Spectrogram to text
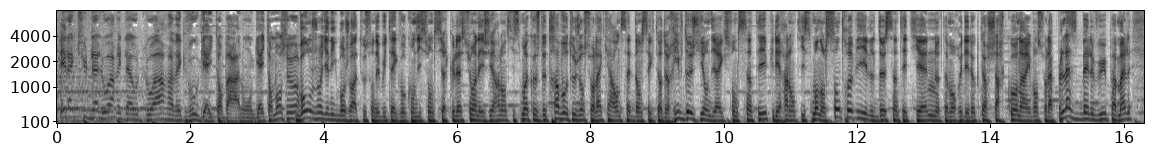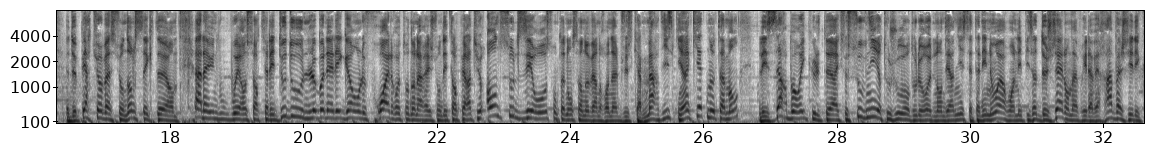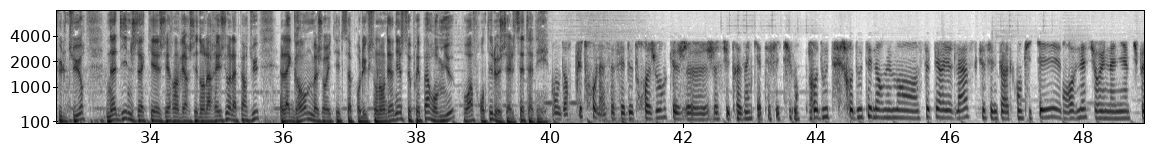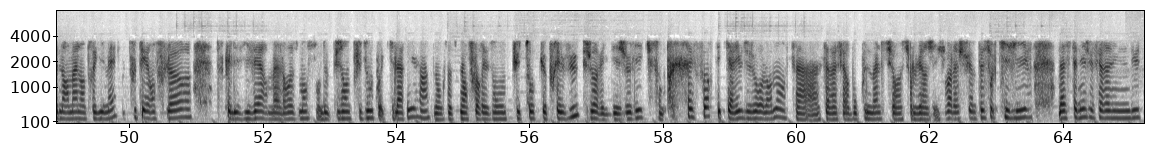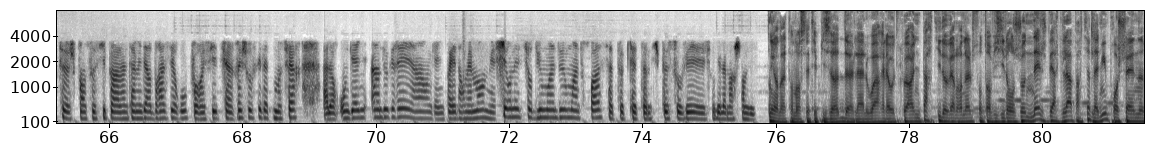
Et l'actu de la Loire et de la Haute-Loire avec vous, Gaëtan Barallon. Gaëtan, bonjour. Bonjour Yannick, bonjour à tous. On débute avec vos conditions de circulation. Un léger ralentissement à cause de travaux toujours sur la 47 dans le secteur de Rive-de-Gy en direction de saint puis des ralentissements dans le centre-ville de Saint-Etienne, notamment rue des Docteurs Charcot en arrivant sur la place Bellevue. Pas mal de perturbations dans le secteur. À la une, vous pouvez ressortir les doudounes, le bonnet élégant, le froid et le retour dans la région. Des températures en dessous de zéro sont annoncées en Auvergne-Rhône-Alpes jusqu'à mardi, ce qui inquiète notamment les arboriculteurs avec ce souvenir toujours douloureux de l'an dernier, cette année noire où un épisode de gel en avril avait ravagé les cultures. Nadine Jacquet gère un verger dans la région. Elle a perdu la grande majorité de sa production l'an dernier. Elle se prépare au mieux pour affronter le gel cette année. On dort plus trop là. Ça fait deux trois jours que je, je suis très inquiète effectivement. Je redoute, je redoute énormément cette période-là parce que c'est une période compliquée. On revenait sur une année un petit peu normale entre guillemets. Tout est en fleurs parce que les hivers malheureusement sont de plus en plus doux quoi qu'il arrive. Hein. Donc ça se met en floraison plus tôt que prévu. Toujours avec des gelées qui sont très fortes et qui arrivent du jour au lendemain. Ça, ça va faire beaucoup de mal sur, sur le verger. Voilà, je suis un peu sur le qui-vive. Là, cette année, je vais faire une lutte, je pense aussi par l'intermédiaire bras zéro pour essayer de faire réchauffer l'atmosphère. Alors, on gagne un degré, hein, on gagne pas énormément, mais si on est sur du moins 2, moins 3, ça peut peut-être un petit peu sauver, sauver la marchandise. Et en attendant cet épisode, la Loire et la Haute-Loire, une partie d'Auvergne-Rhône-Alpes sont en vigilance jaune neige verglas à partir de la nuit prochaine.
